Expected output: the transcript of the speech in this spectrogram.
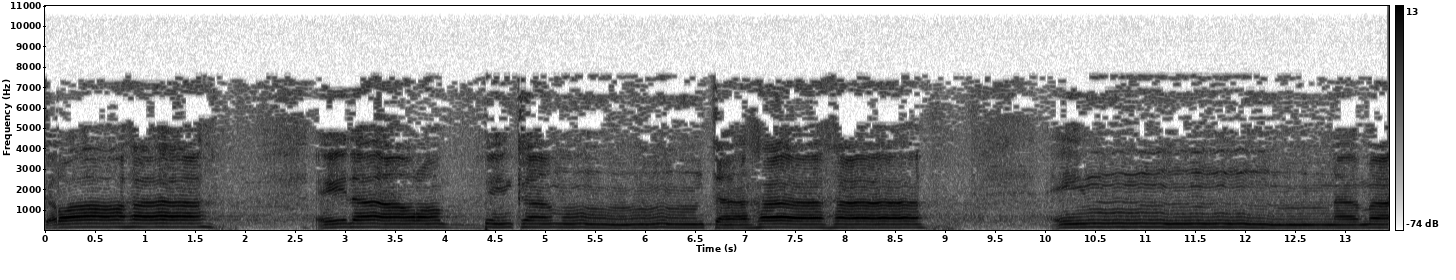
ذكراها إلى رب ربك منتهاها إنما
